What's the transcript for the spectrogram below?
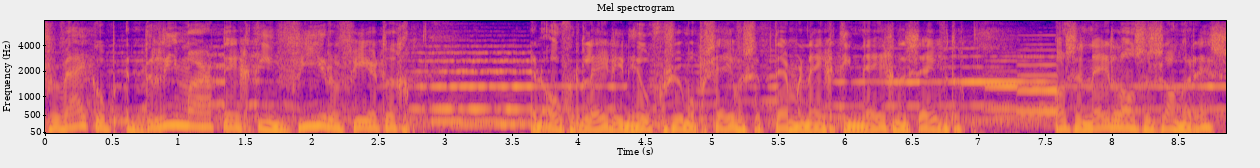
Beverwijk op 3 maart 1944 en overleden in Hilversum op 7 september 1979... was een Nederlandse zangeres.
